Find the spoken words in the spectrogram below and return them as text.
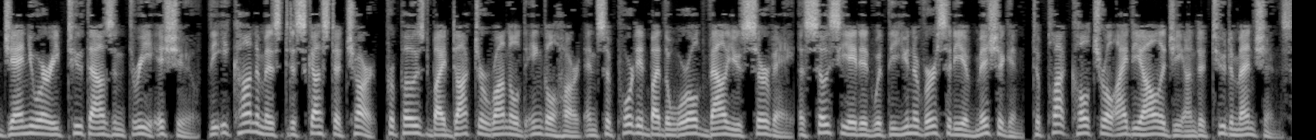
January 2003 issue, The Economist discussed a chart, proposed by Dr. Ronald Inglehart and supported by the World Values Survey associated with the University of Michigan, to plot cultural ideology onto two dimensions.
